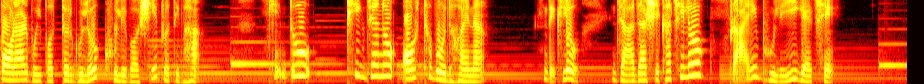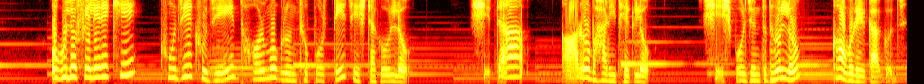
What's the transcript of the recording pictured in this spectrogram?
পড়ার বইপত্তরগুলো খুলে বসে প্রতিভা। কিন্তু ঠিক যেন অর্থবোধ হয় না। দেখল, যা যা শেখা ছিল প্রায় ভুলেই গেছে। ওগুলো ফেলে রেখে খুঁজে খুঁজে ধর্মগ্রন্থ পড়তে চেষ্টা করল। সেটা আরও ভারী ঠেকল। শেষ পর্যন্ত ধরল খবরের কাগজ।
